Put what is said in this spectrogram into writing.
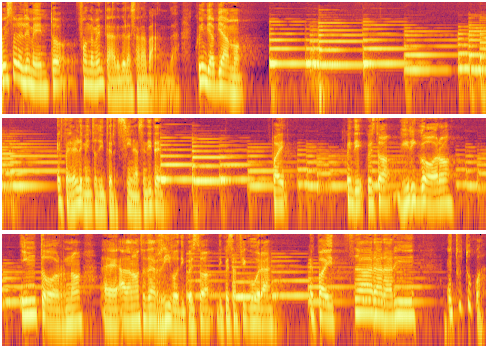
Questo è l'elemento fondamentale della sarabanda. Quindi abbiamo e poi l'elemento di terzina, sentite? Poi, quindi questo ghirigoro intorno eh, alla nota d'arrivo di, questo, di questa figura e poi è tutto qua.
